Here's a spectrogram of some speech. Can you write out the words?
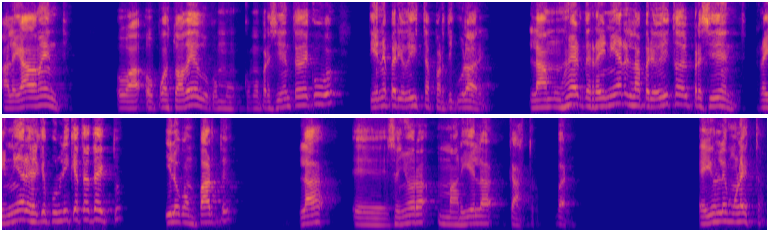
alegadamente o, puesto a dedo como, como presidente de Cuba, tiene periodistas particulares. La mujer de Reinier es la periodista del presidente. Reinier es el que publica este texto y lo comparte la eh, señora Mariela Castro. Bueno, ellos le molesta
